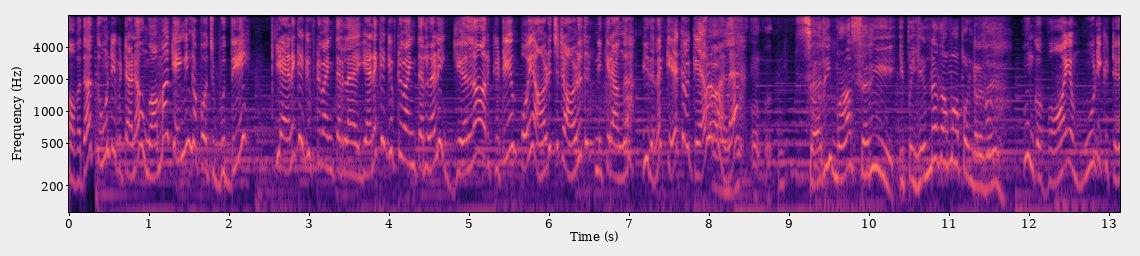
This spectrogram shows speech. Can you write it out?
அவ தான் தூண்டி விட்டானா உங்க அம்மாக்கு எங்கெங்க போச்சு புத்தி? எனக்கு gift வாங்கி தரல எனக்கு gift வாங்கி தரலன்னு எல்லார்கிட்டயும் போய் அடிச்சுட்டு அழுதுட்டு நிக்கிறாங்க. இதெல்லாம் கேட்கவே கேவலமால சரிம்மா சரி. இப்ப என்னதாம்மா பண்றது? உங்க வாய மூடிக்கிட்டு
